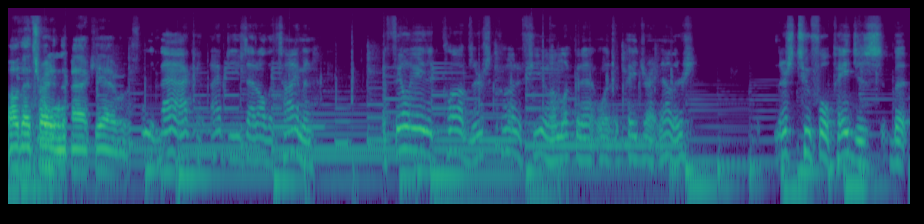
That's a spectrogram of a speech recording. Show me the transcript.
Oh, that's right in the back. Yeah. in the back. I have to use that all the time. And affiliated clubs, there's quite a few. I'm looking at what the page right now. There's there's two full pages, but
